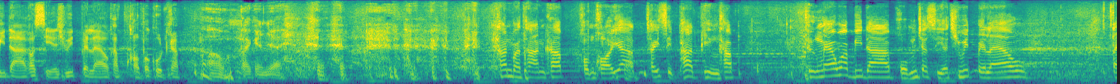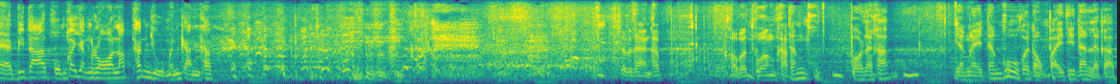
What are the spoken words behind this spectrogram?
บิดาเขาเสียชีวิตไปแล้วครับ ขอบพระคุณครับเอาไปกันใหญ่ ท่านประธานครับ ผมขออนุญาตใช้สิทธิพาดพิงครับ ถึงแม้ว่าบิดาผมจะเสียชีวิตไปแล้ว แต่บิดาผมก็ยังรอรับท่านอยู่เหมือนกันครับ ท่านประธานครับ ขอประท้วงครับ ทั้งพอแล้วครับ ยังไงทั้งคู่ก็ต้องไปที่นั่นแหละครับ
